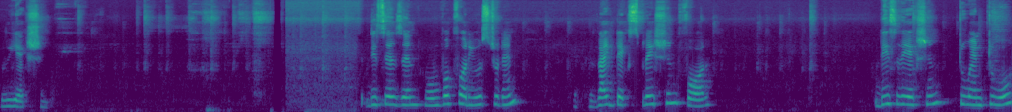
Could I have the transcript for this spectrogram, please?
reaction. This is an homework for you student. Write the expression for this reaction 2 and 2o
